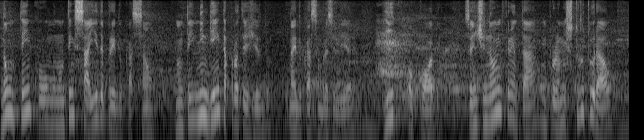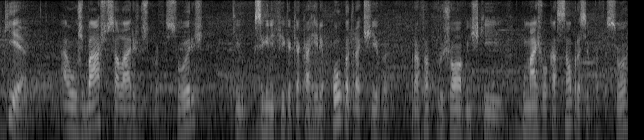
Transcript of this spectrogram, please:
não tem como, não tem saída para a educação, não tem ninguém está protegido na educação brasileira, rico ou pobre se a gente não enfrentar um problema estrutural que é os baixos salários dos professores, que significa que a carreira é pouco atrativa para, para os jovens que com mais vocação para ser professor,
